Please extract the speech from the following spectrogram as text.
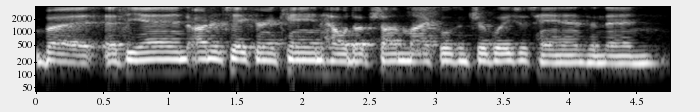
but at the end, Undertaker and Kane held up Shawn Michaels and Triple H's hands, and then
